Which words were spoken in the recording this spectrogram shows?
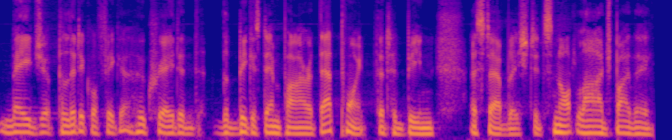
major political figure who created the biggest empire at that point that had been established. It's not large by the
